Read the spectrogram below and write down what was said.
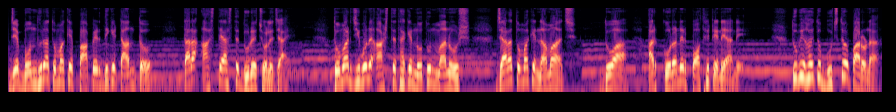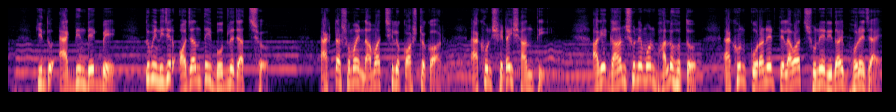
যে বন্ধুরা তোমাকে পাপের দিকে টানত, তারা আস্তে আস্তে দূরে চলে যায়। তোমার জীবনে আসতে থাকে নতুন মানুষ যারা তোমাকে নামাজ, দোয়া আর কোরআনের পথে টেনে আনে। তুমি হয়তো বুঝতেও পারো না, কিন্তু একদিন দেখবে তুমি নিজের অজান্তেই বদলে যাচ্ছ। একটা সময় নামাজ ছিল কষ্টকর, এখন সেটাই শান্তি। আগে গান শুনে মন ভালো হতো, এখন কোরআনের তেলাওয়াত শুনে হৃদয় ভরে যায়।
